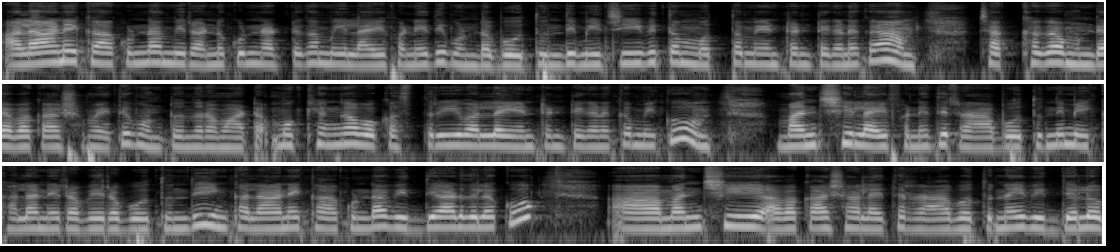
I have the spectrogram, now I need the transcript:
అలానే కాకుండా మీరు అనుకున్నట్టుగా మీ లైఫ్ అనేది ఉండబోతుంది. మీ జీవితం మొత్తం ఏంటంటే కనుక చక్కగా ఉండే అవకాశం అయితే ఉంటుందన్నమాట. ముఖ్యంగా ఒక స్త్రీ వల్ల ఏంటంటే కనుక మీకు మంచి లైఫ్ అనేది రాబోతుంది. మీ కళ నెరవేరబోతుంది. ఇంకా అలానే కాకుండా విద్యార్థులకు మంచి అవకాశాలు అయితే రాబోతున్నాయి. విద్యలో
